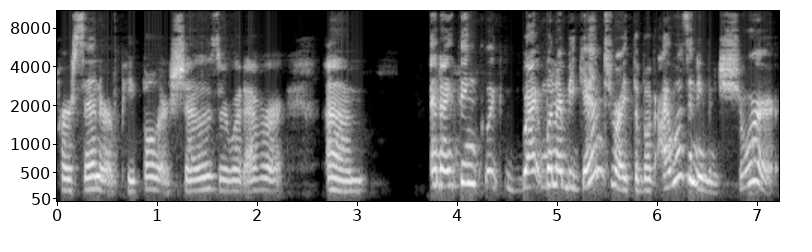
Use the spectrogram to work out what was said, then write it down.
person or people or shows or whatever. Um, and I think like right when I began to write the book, I wasn't even sure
